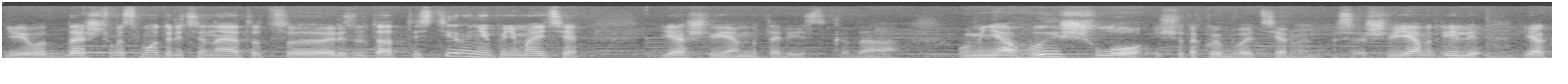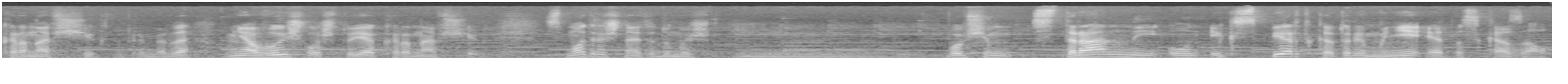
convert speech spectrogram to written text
И вот дальше вы смотрите на этот э, результат тестирования и понимаете, я швея-мотористка, да. У меня вышло, еще такой бывает термин, швея, или я крановщик, например, да. У меня вышло, что я крановщик. Смотришь на это, думаешь, м-м-м, в общем, странный он эксперт, который мне это сказал.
